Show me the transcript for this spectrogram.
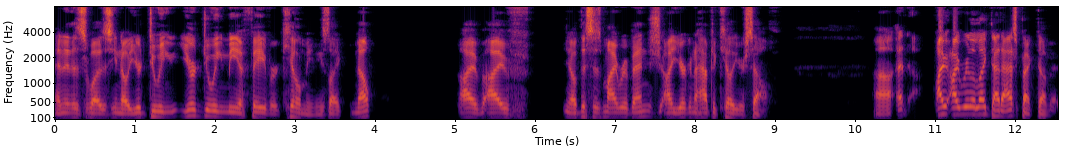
And this was, you know, you're doing you're doing me a favor, kill me. And he's like, nope, I've I've you know this is my revenge. Uh, you're gonna have to kill yourself. Uh, and I I really like that aspect of it.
